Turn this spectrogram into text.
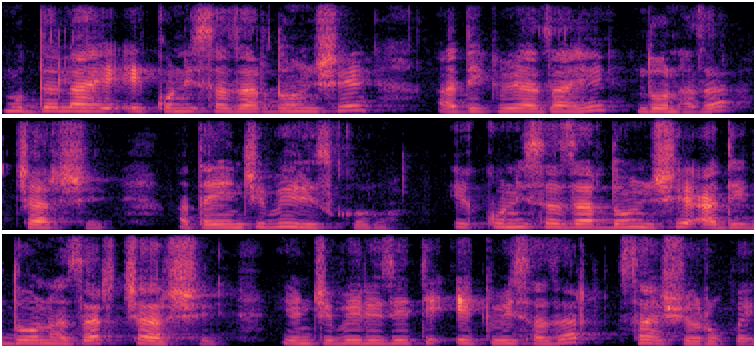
मुद्दल आहे एकोणीस हजार दोनशे अधिक व्याज आहे दोन हजार चारशे. आता यांची बेरीज करू. एकोणीस हजार दोनशे अधिक दोन हजार चारशे. यांची बेरीज येते एकवीस हजार सहाशे रुपये.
